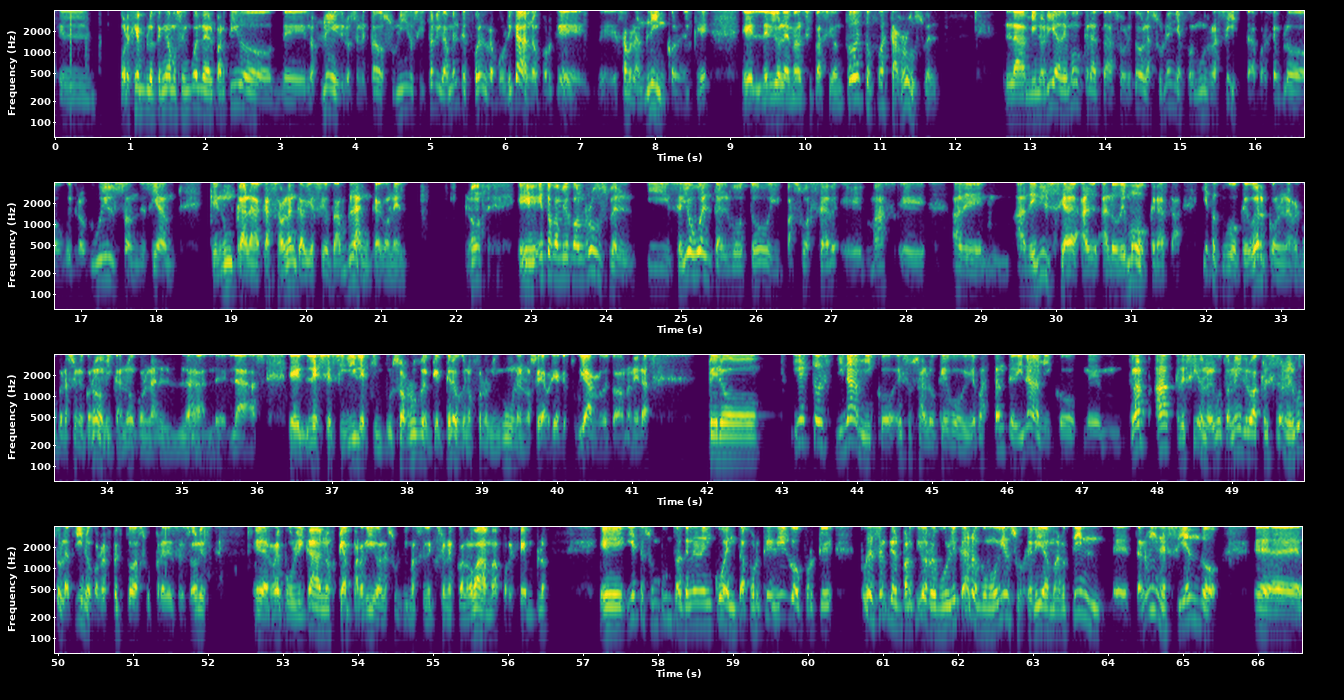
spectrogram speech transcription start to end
el, por ejemplo, tengamos en cuenta el partido de los negros en Estados Unidos, históricamente fue el republicano, porque es Abraham Lincoln el que eh, le dio la emancipación. Todo esto fue hasta Roosevelt. La minoría demócrata, sobre todo la sureña, fue muy racista. Por ejemplo, Woodrow Wilson decían que nunca la Casa Blanca había sido tan blanca con él. Eh, esto cambió con Roosevelt y se dio vuelta el voto y pasó a ser eh, más eh, ade adherirse a, a, a, lo demócrata. Y esto tuvo que ver con la recuperación económica, ¿no? con las, la, las leyes civiles que impulsó Roosevelt, que creo que no fueron ninguna, no sé, habría que estudiarlo de todas maneras. Pero y esto es dinámico, eso es a lo que voy, es bastante dinámico. Eh, Trump ha crecido en el voto negro, ha crecido en el voto latino con respecto a sus predecesores eh, republicanos que han perdido las últimas elecciones con Obama, por ejemplo. Eh, y este es un punto a tener en cuenta. ¿Por qué digo? Porque puede ser que el Partido Republicano, como bien sugería Martín, termine siendo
